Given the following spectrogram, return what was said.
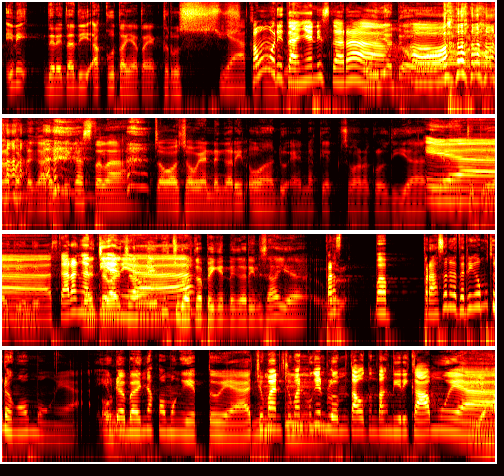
ini dari tadi aku tanya-tanya terus. ya kamu mau ditanya nih sekarang Oh iya dong. Oh. Orang-orang pendengar ini kan setelah cowok-cowok yang dengerin, oh aduh enak ya suara Claudia. Iya, hidupnya lagi ini. sekarang gantian ya. cewek-cewek ini juga kepengen dengerin saya. Pers- perasaan dari tadi kamu tuh udah ngomong ya, Oh, udah iya. banyak ngomong gitu ya. Cuman cuman Mm-mm. mungkin belum tahu tentang diri kamu ya. Iya.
